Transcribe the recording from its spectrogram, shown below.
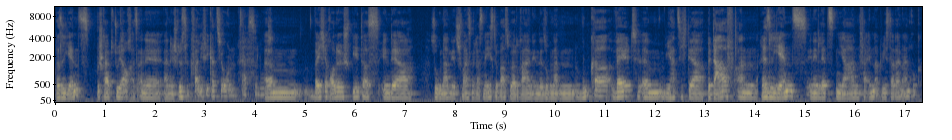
Resilienz beschreibst du ja auch als eine, eine Schlüsselqualifikation. Absolut. Ähm, welche Rolle spielt das in der sogenannten, jetzt schmeißen wir das nächste Buzzword rein, in der sogenannten VUCA-Welt. Ähm, wie hat sich der Bedarf an Resilienz in den letzten Jahren verändert? Wie ist da dein Eindruck?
